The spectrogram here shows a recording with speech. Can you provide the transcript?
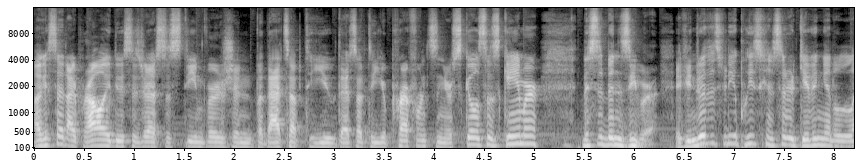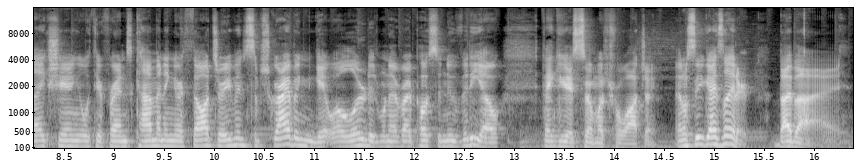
Like I said, I probably do suggest the Steam version, but that's up to you. That's up to your preference and your skills as a gamer. This has been Zebra. If you enjoyed this video, please consider giving it a like, sharing it with your friends, commenting your thoughts, or even subscribing and get alerted whenever I post a new video. Thank you guys so much for watching, and I'll see you guys later. Bye-bye.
